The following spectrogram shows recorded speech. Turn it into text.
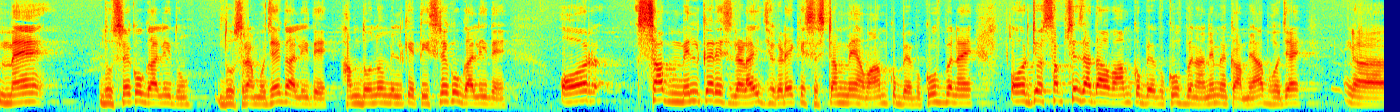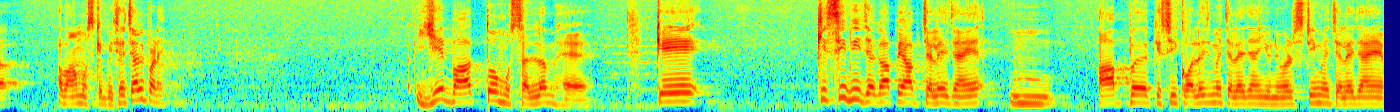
मैं दूसरे को गाली दूँ, दूसरा मुझे गाली दे, हम दोनों मिलके तीसरे को गाली दें। और सब मिलकर इस लड़ाई झगड़े के सिस्टम में आवाम को बेवकूफ़ बनाए और जो सबसे ज़्यादा आवाम को बेवकूफ़ बनाने में कामयाब हो जाए आवाम उसके पीछे चल पड़े। ये बात तो मुसलम है कि किसी भी जगह पे आप चले जाएँ आप किसी कॉलेज में चले जाएँ, यूनिवर्सिटी में चले जाएँ,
